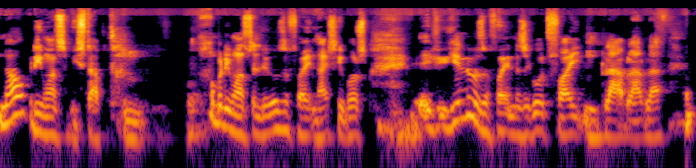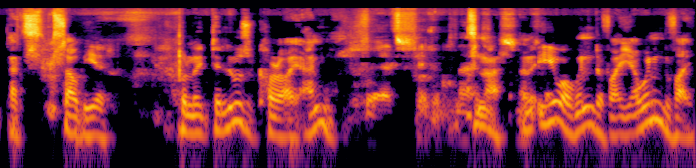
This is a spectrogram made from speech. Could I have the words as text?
nobody wants to be stopped. Hmm. Nobody wants to lose a fight, and actually, but if you lose a fight and there's a good fight and blah blah blah, that's so be it. But like to lose with Corai, anyway, Yeah, it's not. And you are winning the fight. You're winning the fight.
